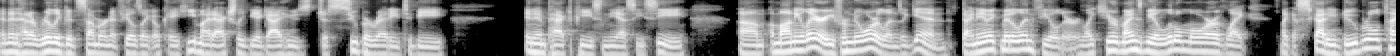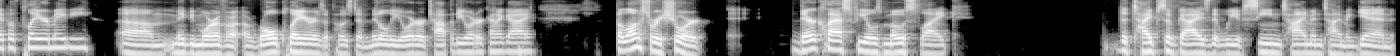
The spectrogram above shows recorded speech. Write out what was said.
and then had a really good summer. And it feels like okay, he might actually be a guy who's just super ready to be an impact piece in the SEC. Um, Amani Larry from New Orleans, again, dynamic middle infielder. Like he reminds me a little more of like like a Scotty Dubrel type of player, maybe. Um, maybe more of a, a role player as opposed to middle of the order, top of the order kind of guy. But long story short, their class feels most like the types of guys that we have seen time and time again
